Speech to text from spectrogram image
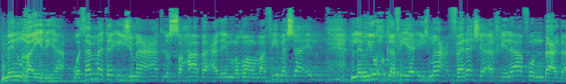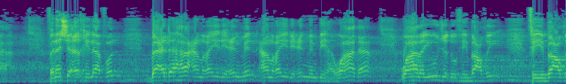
من غيرها. وثمة إجماعات للصحابة عليهم رضوان الله في مسائل لم يحكى فيها إجماع فنشأ خلاف بعدها. فنشأ خلاف بعدها عن غير علم عن غير علم بها. وهذا وهذا يوجد في بعض في بعض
